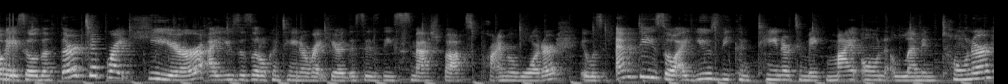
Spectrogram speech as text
Okay, so the third tip right here, I use this little container right here. This is the Smashbox Primer Water. It was empty, so I used the container to make my own lemon toner.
